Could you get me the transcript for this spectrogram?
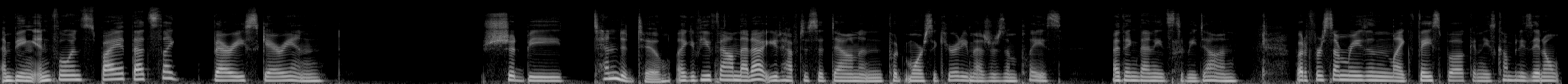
and being influenced by it. That's like very scary and should be tended to. Like if you found that out, you'd have to sit down and put more security measures in place. I think that needs to be done. But for some reason, like Facebook and these companies, they don't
